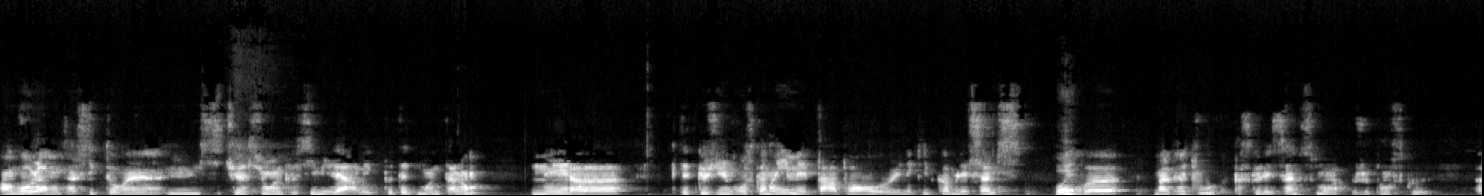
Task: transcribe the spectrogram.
En gros, l'avantage, c'est que tu aurais une situation un peu similaire avec peut-être moins de talent, mais euh, peut-être que j'ai une grosse connerie, mais par rapport à une équipe comme les Suns, Ouais. Euh, malgré tout, parce que les Suns, moi, je pense que euh,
